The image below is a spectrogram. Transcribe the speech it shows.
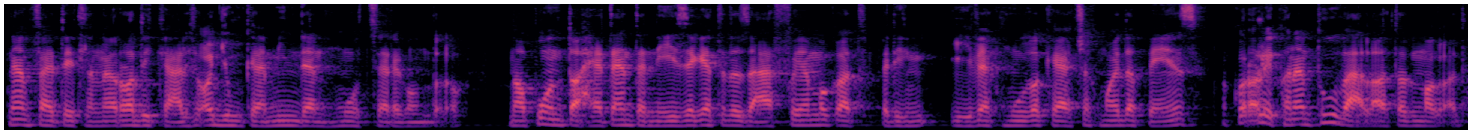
Nem feltétlenül radikális, adjunk el minden módszerre gondolok. Naponta, hetente nézegeted az árfolyamokat, pedig évek múlva kell csak majd a pénz, akkor alig, ha nem túlvállaltad magad.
